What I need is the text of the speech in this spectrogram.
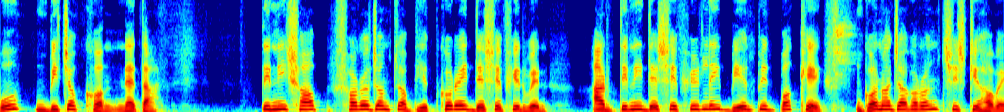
ও বিচক্ষণ নেতা। তিনি সব ষড়যন্ত্র ভেদ করেই দেশে ফিরবেন, আর তিনি দেশে ফিরলেই বিএনপির পক্ষে গণজাগরণ সৃষ্টি হবে।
